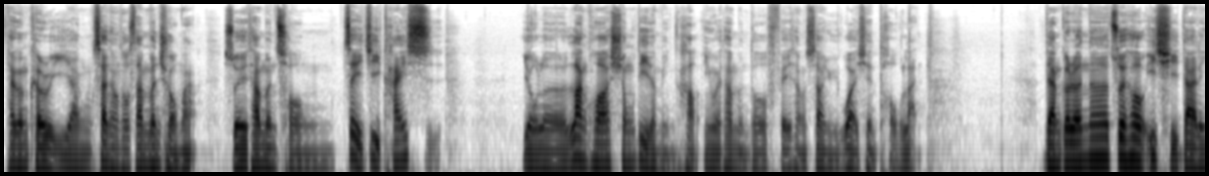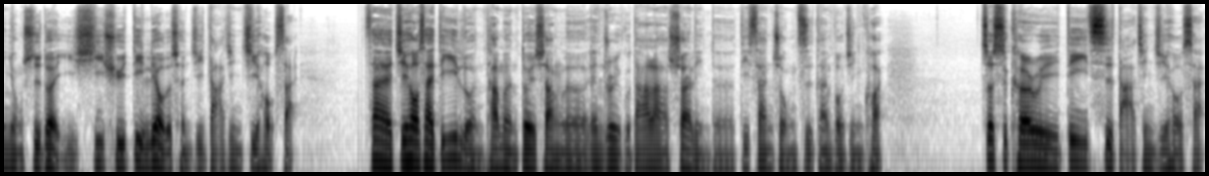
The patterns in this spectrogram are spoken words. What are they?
他跟 Curry 一样擅长投三分球嘛，所以他们从这一季开始。有了浪花兄弟的名号，因为他们都非常善于外线投篮。两个人呢，最后一起带领勇士队以西区第六的成绩打进季后赛。在季后赛第一轮，他们对上了 Andrew Gudala 率领的第三种子丹佛金块。这是 Curry 第一次打进季后赛，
